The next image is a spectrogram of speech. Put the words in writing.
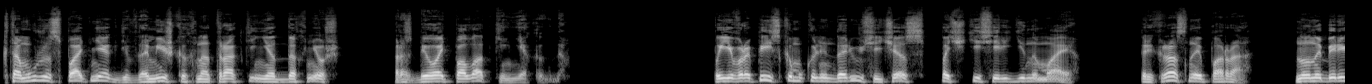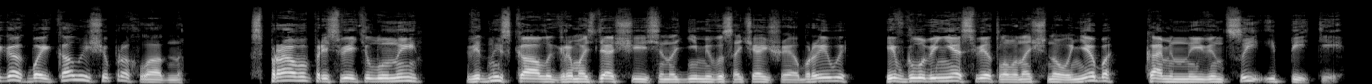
К тому же спать негде, в домишках на тракте не отдохнешь, Разбивать палатки некогда. По европейскому календарю сейчас почти середина мая. Прекрасная пора, но на берегах Байкала еще прохладно. Справа при свете луны видны скалы, громоздящиеся над ними высочайшие обрывы, и в глубине светлого ночного неба каменные венцы и пики.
